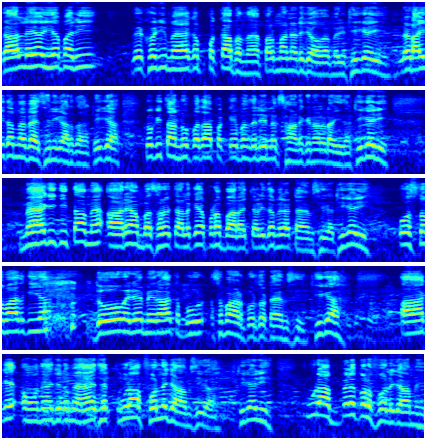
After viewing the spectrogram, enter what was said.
ਗੱਲ ਇਹ ਹੋਈ ਆ ਭਾਜੀ, ਵੇਖੋ ਜੀ, ਮੈਂ ਇੱਕ ਪੱਕਾ ਬੰਦਾ ਹਾਂ ਪਰਮਾਨੈਂਟ ਜੌਬ ਹੈ ਮੇਰੀ, ਠੀਕ ਹੈ ਜੀ? ਲੜਾਈ ਤਾਂ ਮੈਂ ਵੈਸੇ ਨਹੀਂ ਕਰਦਾ, ਠੀਕ ਹੈ ਕਿਉਂਕਿ ਤੁਹਾਨੂੰ ਪਤਾ ਪੱਕੇ ਬੰਦੇ ਲਈ ਨੁਕਸਾਨ ਕਿੰਨਾ ਲੜਾਈ ਦਾ, ਠੀਕ ਹੈ ਜੀ? ਮੈਂ ਕੀ ਕੀਤਾ, ਮੈਂ ਆ ਰਿਹਾ ਅੰਬਰਸਰੋਂ ਚੱਲ ਕੇ ਆਪਣਾ 12:40 ਦਾ ਮੇਰਾ ਟਾਈਮ ਸੀਗਾ, ਠੀਕ ਹੈ ਜੀ? ਉਸ ਤੋਂ ਬਾਅਦ ਕੀ ਆ 2 ਵਜੇ ਮੇਰਾ ਕਪੂਰ, ਸੁਭਾਨਪੁਰ ਤੋਂ ਟਾਈਮ ਸੀ, ਠੀਕ ਆ? ਆ ਕੇ ਆਉਂਦਿਆਂ ਜਦੋਂ ਮੈਂ ਆਇਆ, ਇੱਥੇ ਪੂਰਾ ਫੁੱਲ ਜਾਮ ਸੀਗਾ, ਠੀਕ ਹੈ ਜੀ? ਪੂਰਾ ਬਿਲਕੁਲ ਫੁੱਲ ਜਾਮ ਸੀ।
